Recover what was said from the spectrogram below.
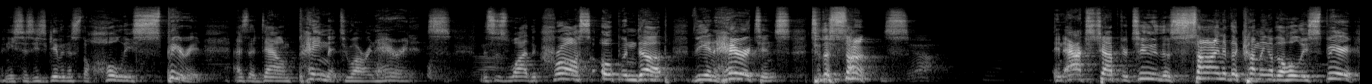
And he says he's given us the Holy Spirit as a down payment to our inheritance. This is why the cross opened up the inheritance to the sons. In Acts chapter 2, the sign of the coming of the Holy Spirit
